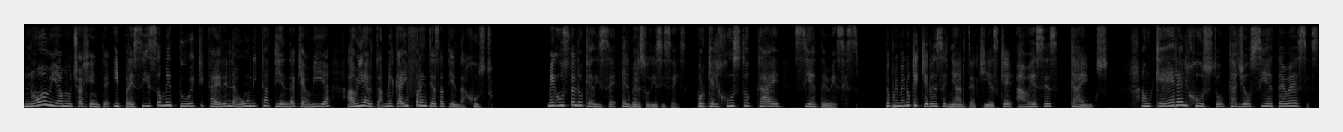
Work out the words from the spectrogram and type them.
No había mucha gente y preciso me tuve que caer en la única tienda que había abierta. Me caí frente a esa tienda, justo. Me gusta lo que dice el verso 16, porque el justo cae siete veces. Lo primero que quiero enseñarte aquí es que a veces caemos. Aunque era el justo, cayó siete veces.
